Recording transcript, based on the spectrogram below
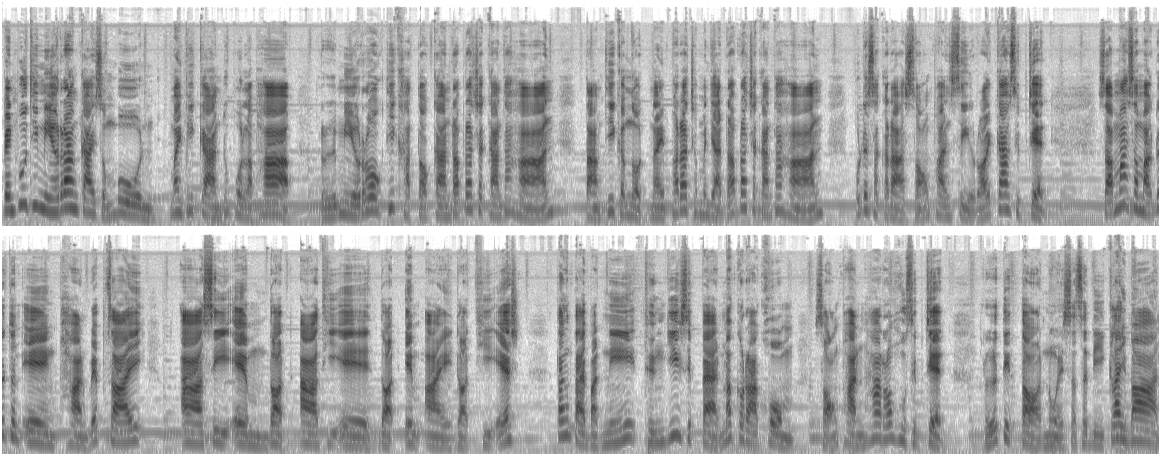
เป็นผู้ที่มีร่างกายสมบูรณ์ ไม่พิการทุพพลภาพ หรือมีโรคที่ขัดต่อการรับราชการทหาร ตามที่กำหนดในพระราชบัญญัติรับราชการทหาร พุทธศักราช 2497 สามารถสมัครด้วยตนเองผ่านเว็บไซต์ rcm.rta.mi.th ตั้งแต่บัดนี้ถึง 28 มกราคม 2567 หรือติดต่อหน่วยสัสดีใกล้บ้าน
